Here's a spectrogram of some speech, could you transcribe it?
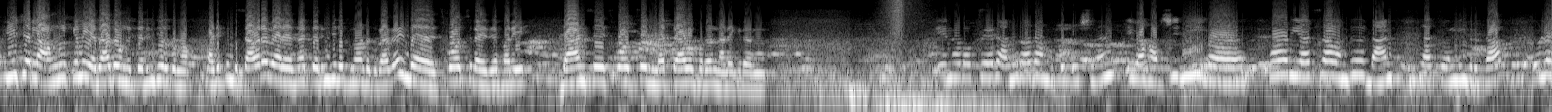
ஃபியூச்சர்ல அவங்களுக்குன்னு ஏதாவது ஒண்ணு தெரிஞ்சிருக்கணும் படிப்பு தவிர வேற எதாவது தெரிஞ்சிருக்கணுன்றதுக்காக இந்த ஸ்போர்ட்ஸ்ல இதே மாதிரி டான்ஸ் ஸ்போர்ட்ஸ் இந்த மாதிரி தேவைப்படும்னு நினைக்கிறேன் நான். என்னோட பேர் அனுராதா முத்துகிருஷ்ணன். இவ ஹர்ஷினி. இவ ஃபோர் இயர்ஸா வந்து டான்ஸ் கிளாஸ் வந்துட்டு இருக்கா. இவ்வளோ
